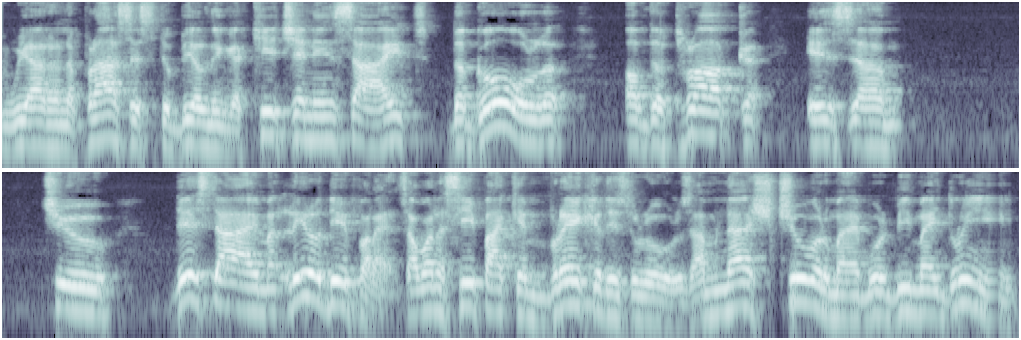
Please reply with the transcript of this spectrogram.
we are in the process to building a kitchen inside. The goal of the truck is um, to this time a little difference. I want to see if I can break these rules. I'm not sure my will be my dream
